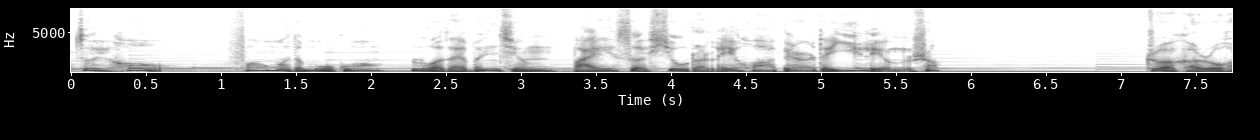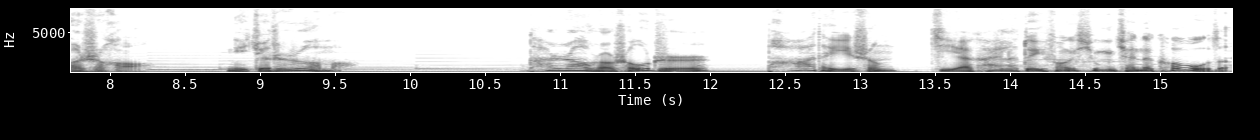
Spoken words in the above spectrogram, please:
最后。方墨的目光落在温情白色绣着雷花边的衣领上。这可如何是好？你觉着热吗？他绕绕手指，啪的一声解开了对方胸前的扣子。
